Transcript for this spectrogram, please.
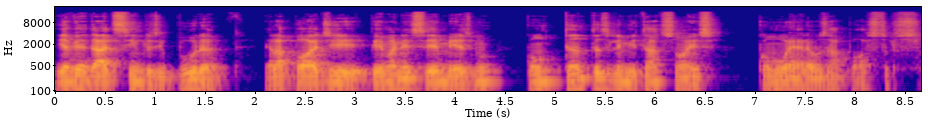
e a verdade simples e pura, ela pode permanecer mesmo com tantas limitações como eram os apóstolos.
